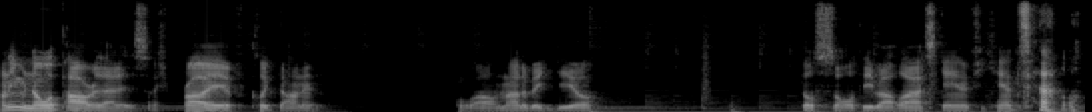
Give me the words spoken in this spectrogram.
I don't even know what power that is. I should probably have clicked on it. Oh, wow, not a big deal. Still salty about last game if you can't tell.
